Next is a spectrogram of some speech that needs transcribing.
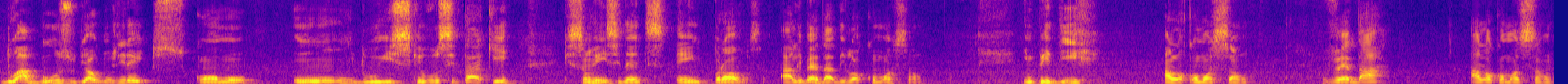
do abuso de alguns direitos, como um dos que eu vou citar aqui, que são reincidentes em provas: a liberdade de locomoção, impedir a locomoção, vedar a locomoção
